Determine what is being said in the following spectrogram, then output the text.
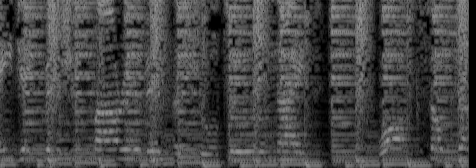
JJ finishes Mariv in the shul tonight. Walks just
